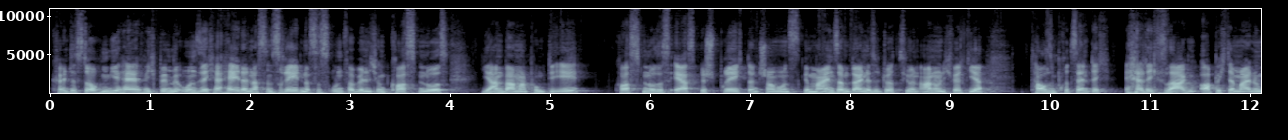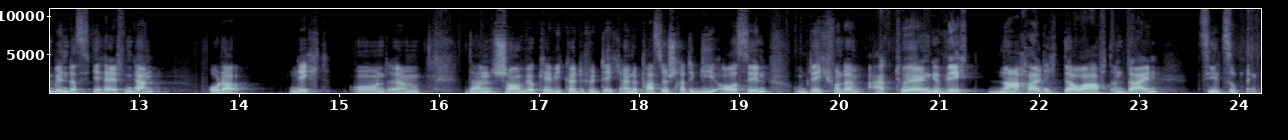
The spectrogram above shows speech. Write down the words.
könntest du auch mir helfen, ich bin mir unsicher. Hey, dann lass uns reden, das ist unverbindlich und kostenlos. janbarmann.de kostenloses Erstgespräch, dann schauen wir uns gemeinsam deine Situation an und ich werde dir tausendprozentig ehrlich sagen, ob ich der Meinung bin, dass ich dir helfen kann oder nicht. Und ähm, dann schauen wir, okay, wie könnte für dich eine passende Strategie aussehen, um dich von deinem aktuellen Gewicht nachhaltig, dauerhaft an dein Ziel zu bringen.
